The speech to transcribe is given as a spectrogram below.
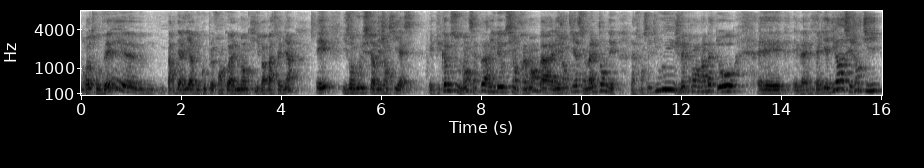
retrouvés euh, par derrière du couple franco-allemand qui ne va pas très bien, et ils ont voulu se faire des gentillesses. Et puis comme souvent, ça peut arriver aussi entre amants, bah, les gentillesses ont mal tourné. La France a dit oui, je vais prendre un bateau. Et, l'Italie a dit oh, c'est gentil.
